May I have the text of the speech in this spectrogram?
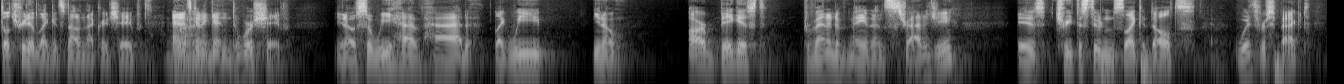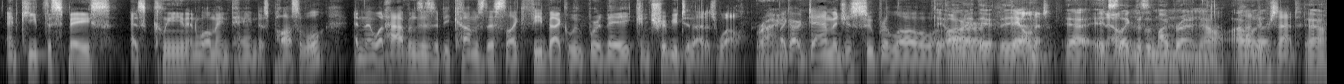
they'll treat it like it's not in that great shape, and it's going to get into worse shape. You know, so we have had like we, you know, our biggest preventative maintenance strategy is treat the students like adults with respect and keep the space as clean and well maintained as possible. And then what happens is it becomes this like feedback loop where they contribute to that as well. Right. Like our damage is super low. They own it. They, they, they yeah. own it. Yeah, you it's know? like this is my brand now. I wanna- Hundred percent. Yeah.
